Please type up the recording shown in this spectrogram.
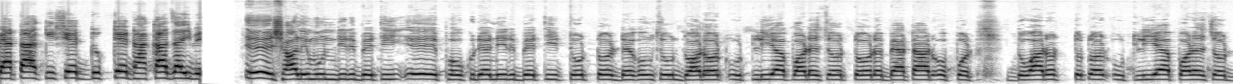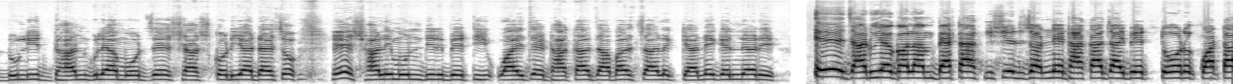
বেটা কিসের দুঃখে ঢাকা যাইবে? এ শালিমুন্দির বেটি, এ ফকরানির বেটি, তোর তোর ডেগংসুন দরত উঠলিয়া পড়েছ, তোর বেটার ওপর দোয়ারত তোর উঠলিয়া পড়েছ, ডুলির ধানগুলা মরজে শেষ করিয়া দেয়ছ। হে শালিমুন্দির বেটি ওয়াই যে ঢাকা যাবার চাইলে কেনে গেল রে? এ জারুয়া গলাম, বেটা, কিসের জন্যে ঢাকা যাইবে? তোর কথা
